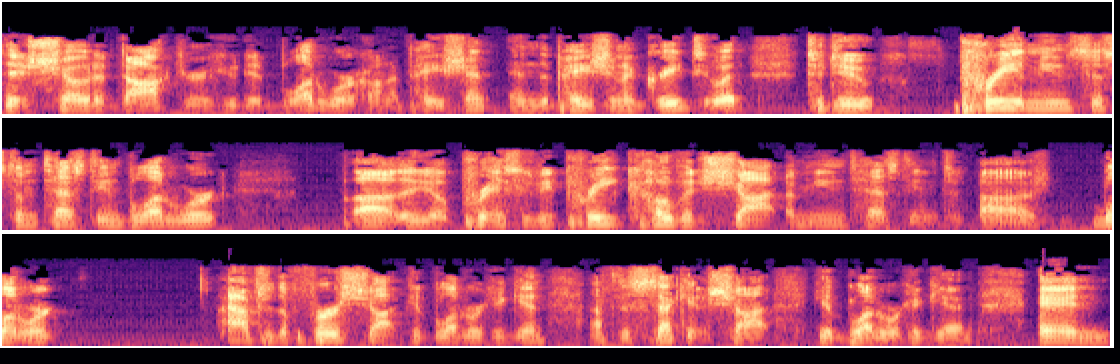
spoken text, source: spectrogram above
that showed a doctor who did blood work on a patient and the patient agreed to it to do pre-immune system testing blood work, uh, you know, pre, excuse me, pre-COVID shot immune testing, uh, blood work. After the first shot, get blood work again. After the second shot, get blood work again. And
